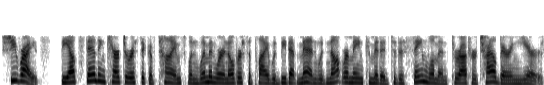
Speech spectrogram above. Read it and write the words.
She writes, the outstanding characteristic of times when women were in oversupply would be that men would not remain committed to the same woman throughout her childbearing years.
